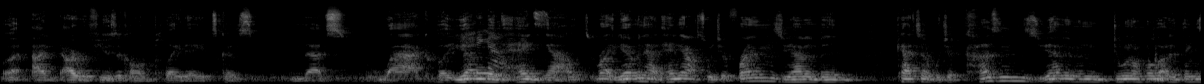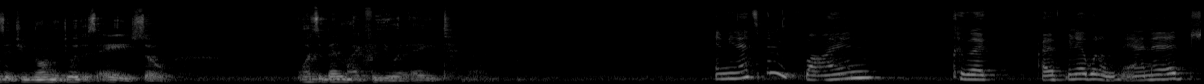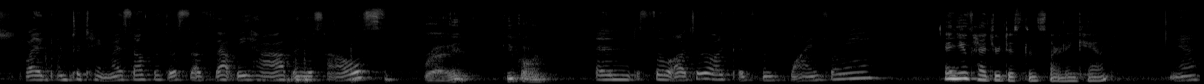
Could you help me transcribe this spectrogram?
uh, I, I refuse to call them play dates because that's whack. But you haven't been hanging out, right? You haven't had hangouts with your friends. You haven't been catching up with your cousins. You haven't been doing a whole lot of things that you normally do at this age. So, what's it been like for you at eight, man? I mean, it's been fine, cause like I've been able to manage, like entertain myself with the stuff that we have in this house, Right? Keep going. and so I'd say like it's been fine for me. And you've had your distance learning camp. Yeah,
